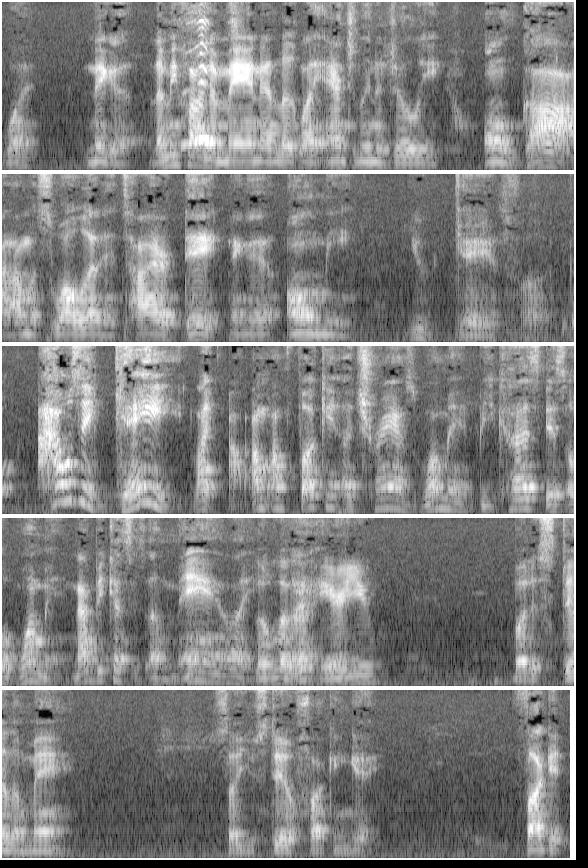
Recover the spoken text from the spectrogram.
What? Nigga, let me find a man that look like Angelina Jolie. On God, I'ma swallow that entire dick, nigga. On me. You gay as fuck. Well, How is it gay? Like, I- I'm, I'm fucking a trans woman because it's a woman, not because it's a man. Like, look, look, I hear you, but it's still a man. So you still fucking gay. Fuck it.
